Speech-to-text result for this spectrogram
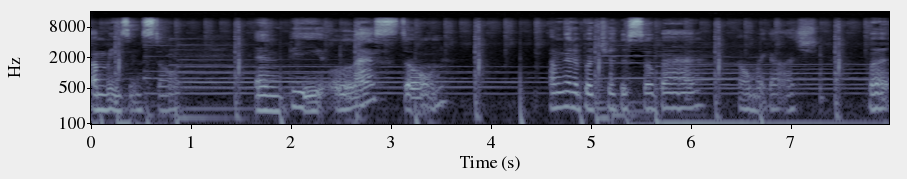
amazing stone. And the last stone I'm gonna butcher this so bad. Oh my gosh. But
